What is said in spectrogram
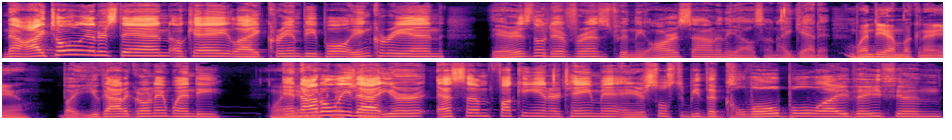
Now, I totally understand, okay, like Korean people in Korean, there is no difference between the R sound and the L sound. I get it. Wendy, I'm looking at you. But you got a girl named Wendy. Wendy, and I'm not only that, you. you're SM fucking entertainment and you're supposed to be the globalization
